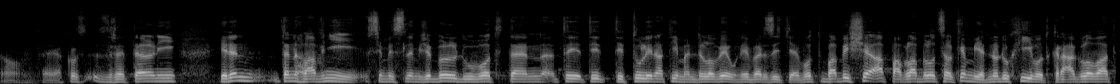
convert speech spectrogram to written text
Jo? To je jako zřetelný. Jeden, ten hlavní, si myslím, že byl důvod ten, ty, ty tituly na té Mendelově univerzitě. Od Babiše a Pavla bylo celkem jednoduchý odkráglovat.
